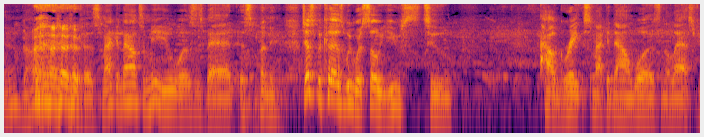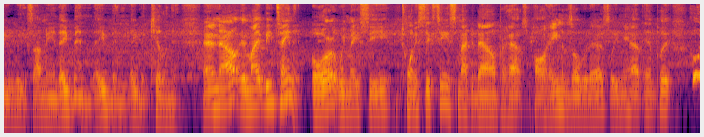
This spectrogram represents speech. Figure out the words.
Yeah. Because SmackDown to me was as bad as Monday. Just because we were so used to how great SmackDown was in the last few weeks. I mean, they've been they've been they've been killing it, and now it might be tainted, or we may see 2016 SmackDown. Perhaps Paul Heyman's over there, so he may have input. Who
